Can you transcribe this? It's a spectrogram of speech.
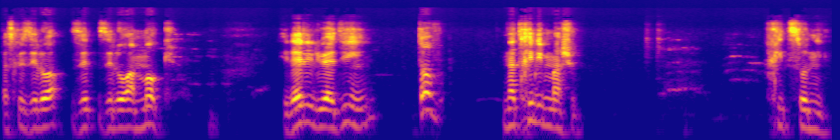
Parce que Zéloa moque. Là, il lui a dit Tov, natrilim mashu. Chitsoni.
